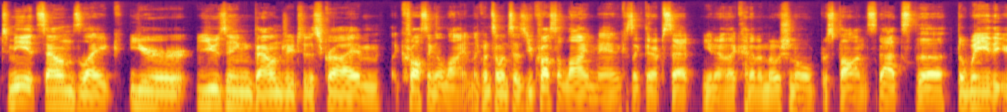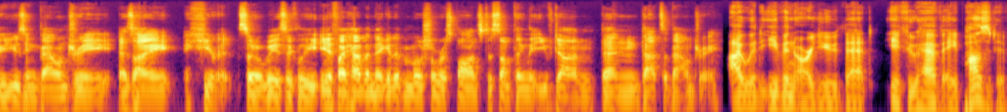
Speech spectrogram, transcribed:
To me, it sounds like you're using boundary to describe like, crossing a line. Like when someone says "you cross a line, man," because like they're upset, you know, that kind of emotional response. That's the the way that you're using boundary as I hear it. So basically, if I have a negative emotional response to something that you've done, then that's a boundary. I would even argue that if you have a positive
